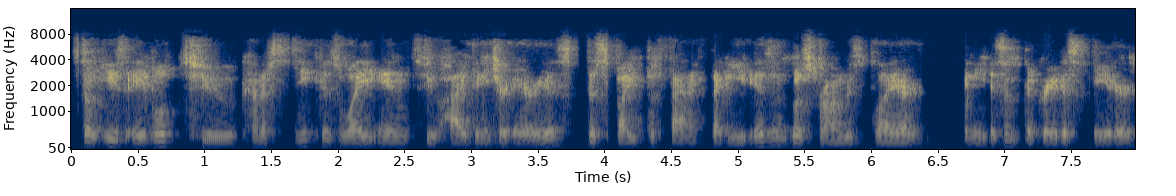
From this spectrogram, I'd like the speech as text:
so he's able to kind of sneak his way into high danger areas, despite the fact that he isn't the strongest player and he isn't the greatest skater,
